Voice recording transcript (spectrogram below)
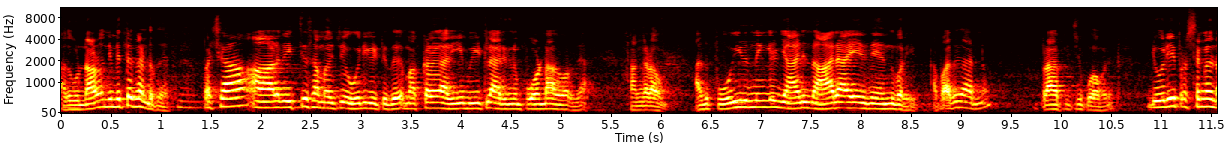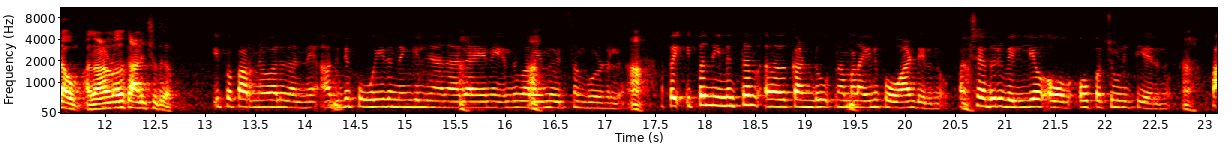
അതുകൊണ്ടാണ് നിമിത്തം കണ്ടത്. പക്ഷേ ആ ആൾ വ്യക്തിയെ സംബന്ധിച്ച് ജോലി കിട്ടിയത് മക്കളെ അല്ലെങ്കിൽ വീട്ടിലാരെങ്കിലും പോകണ്ടെന്ന് പറഞ്ഞാൽ സങ്കടവും അത് പോയിരുന്നെങ്കിൽ ഞാനിന്ന് ആരായിരുന്നേ എന്ന് പറയും. അപ്പോൾ അത് കാരണം പ്രാർത്ഥിച്ച് പോകാൻ പറ്റും. ജോലി പ്രശ്നങ്ങളുണ്ടാവും. അതാണല്ലോ അത് കാണിച്ചത്. ഇപ്പൊ പറഞ്ഞ പോലെ തന്നെ അതിന് പോയിരുന്നെങ്കിൽ ഞാൻ ആരായനെ എന്ന് പറയുന്ന ഒരു സംഭവം ഉണ്ടല്ലോ. അപ്പൊ ഇപ്പൊ നിമിത്തം കണ്ടു നമ്മൾ അതിന് പോവാണ്ടിരുന്നു. പക്ഷെ അതൊരു വലിയ ഓപ്പർച്യൂണിറ്റി ആയിരുന്നു. അപ്പൊ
